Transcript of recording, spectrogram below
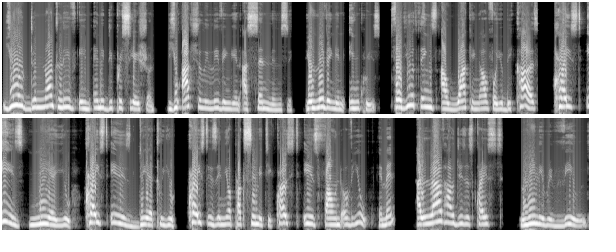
You do not live in any depreciation. You actually living in ascendancy. You're living in increase. For you, things are working out for you because Christ is near you. Christ is dear to you. Christ is in your proximity. Christ is found of you. Amen. I love how Jesus Christ really revealed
